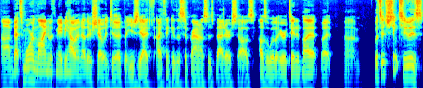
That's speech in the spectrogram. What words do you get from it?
Um, that's more in line with maybe how another show would do it. But usually, I, th- I think of The Sopranos as better. So I was I was a little irritated by it. But um, what's interesting too is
